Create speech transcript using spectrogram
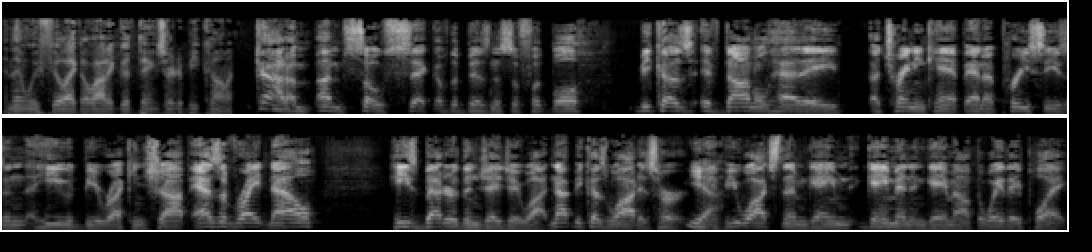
and then we feel like a lot of good things are to be coming. God, I'm I'm so sick of the business of football because if Donald had a, a training camp and a preseason, he would be wrecking shop. As of right now, he's better than J.J. Watt. Not because Watt is hurt. Yeah. If you watch them game game in and game out, the way they play,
